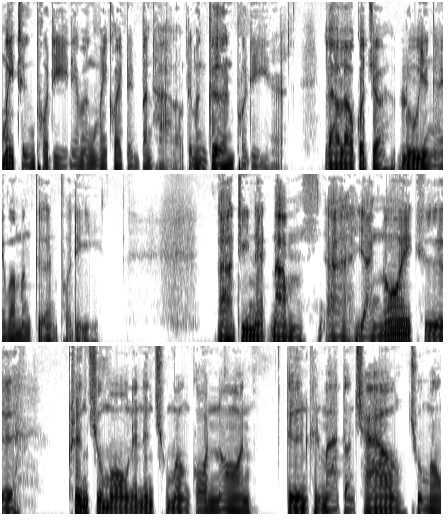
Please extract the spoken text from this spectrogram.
ไม่ถึงพอดีเนี่ยมันไม่ค่อยเป็นปัญหาหรอกแต่มันเกินพอดีนะแล้วเราก็จะรู้ยังไงว่ามันเกินพอดีอที่แนะนำออย่างน้อยคือครึ่งชั่วโมงหรือหนึ่งชั่วโมงก่อนนอน ตื่นขึ้นมาตอนเช้า ชั่วโมง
